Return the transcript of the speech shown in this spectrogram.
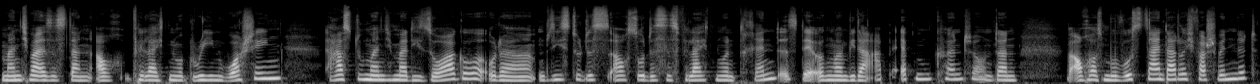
Manchmal ist es dann auch vielleicht nur Greenwashing. Hast du manchmal die Sorge oder siehst du das auch so, dass es vielleicht nur ein Trend ist, der irgendwann wieder abebben könnte und dann auch aus dem Bewusstsein dadurch verschwindet?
